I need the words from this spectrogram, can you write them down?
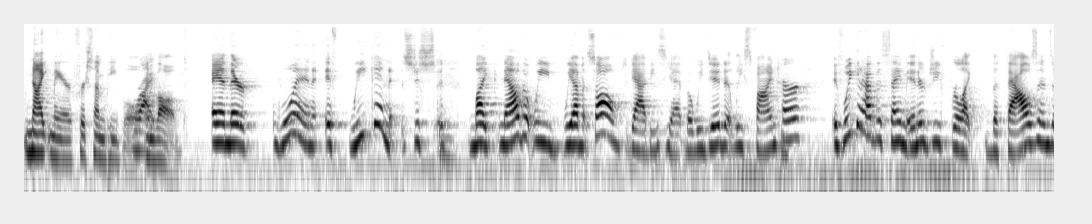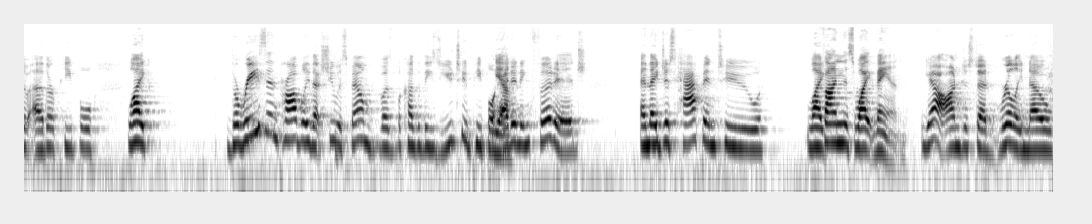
nightmare for some people Right. involved. and they're one if we can it's just like now that we we haven't solved gabby's yet but we did at least find her if we can have the same energy for like the thousands of other people like the reason probably that she was found was because of these youtube people Yeah. editing footage and they just happened to like Find this white van. yeah, on just a really no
